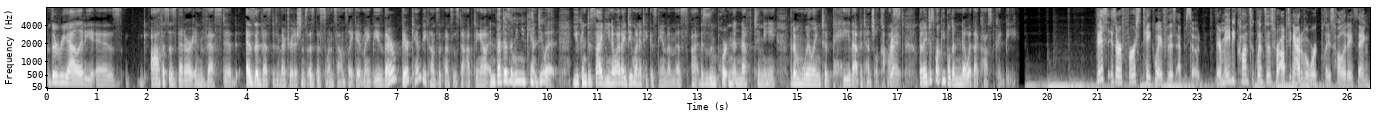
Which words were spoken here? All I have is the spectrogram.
The reality is, offices that are invested, as invested in their traditions as this one sounds like it might be, there, there can be consequences to opting out. And that doesn't mean you can't do it. You can decide, you know what, I do want to take a stand on this. Uh, this is important enough to me that I'm willing to pay that potential cost. Right. But I just want people to know what that cost could be. This is our first takeaway for this episode. There may be consequences for opting out of a workplace holiday thing,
